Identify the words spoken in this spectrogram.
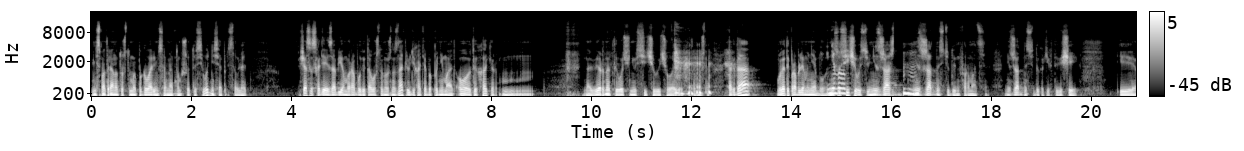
несмотря на то, что мы поговорим с вами о том, что это сегодня себя представляет, сейчас, исходя из объема работы того, что нужно знать, люди хотя бы понимают, о, ты хакер, наверное, ты очень усидчивый человек. Потому что тогда вот этой проблемы не было. И ни не с было- усидчивостью, ни с, жаж- ни с жадностью до информации, ни с жадностью до каких-то вещей. И,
